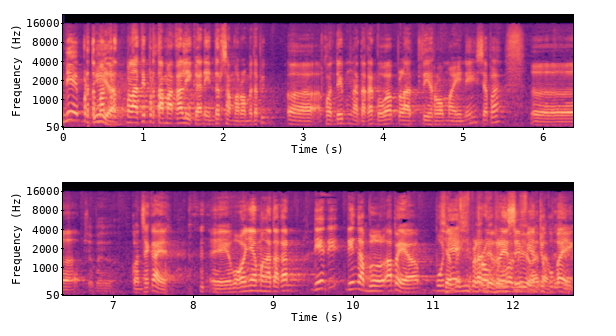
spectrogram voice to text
ini pertemuan Iya. pelatih pertama kali kan Inter sama Roma tapi eh, Conte mengatakan bahwa pelatih Roma ini siapa? Eh Siapa ya? Fonseca ya. Eh pokoknya mengatakan dia dia dia nggak bel- apa ya punya progresif yang cukup baik.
